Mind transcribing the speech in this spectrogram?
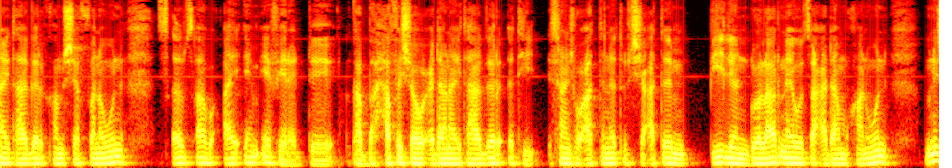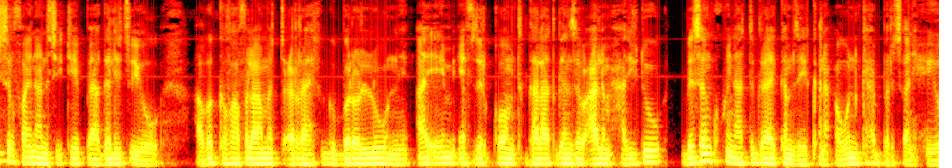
ናይታ ሃገር ከም ዝሸፈነ እውን ጸብጻብ ኣይኤምኤፍ የረድእ። ካብ ሓፈሻዊ ዕዳ ናይታ ሃገር እቲ ዕስራን ሸውዓተን ነጥቢ ትሽዓተ ቢልዮን ዶላር ናይ ወጻኢ ዕዳ ምዃኑ እውን ሚኒስትሪ ፋይናንስ ኢትዮጵያ ገሊጹ እዩ። ኣብ ኣከፋፍላ ምትዕርራይ ክግበረሉ ንኣይኤምኤፍ ዝርከቦም ትካላት ገንዘብ ዓለም ሓቲቱ ብሰንኪ ኲናት ትግራይ ከም ዘይቀንዐ እውን ክሕብር ጸኒሑ እዩ።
